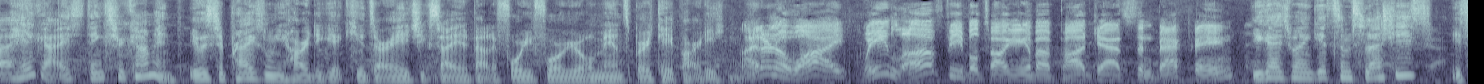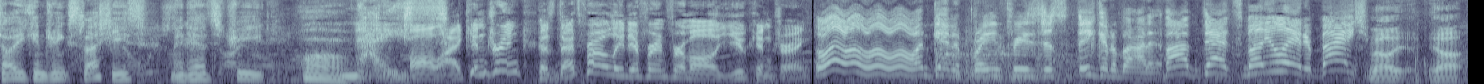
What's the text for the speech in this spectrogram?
Uh, hey guys, thanks for coming. It was surprisingly hard to get kids our age excited about a 44 year old man's birthday party. I don't know why. We love people talking about podcasts and back pain. You guys want to get some slushies? It's all you can drink slushies. My dad's treat. Whoa. Nice. All I can drink? Because that's probably different from all you can drink. Whoa, whoa, whoa, whoa, I'm getting a brain freeze just thinking about it. Bob, Dad, smell you later. Bye. Smell you. Yeah,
